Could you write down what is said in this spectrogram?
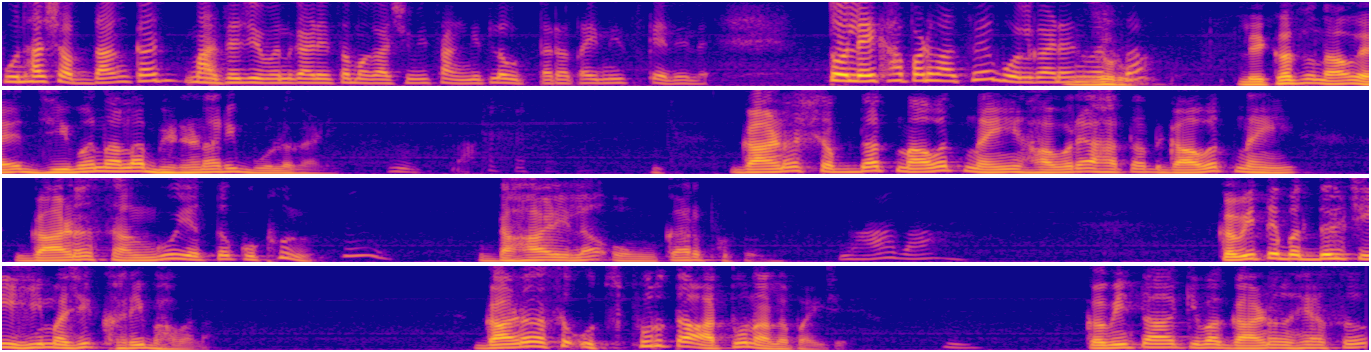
पुन्हा शब्दांकन माझे जीवन गाण्याचं मगाशी मी सांगितलं उत्तराताईनीच केलेलं आहे. तो लेख आपण वाचूया बोलगाड्यांवरचा जरूर. लेखाचं नाव आहे जीवनाला भिडणारी बोलगाणी. गाणं शब्दात मावत नाही हावऱ्या हातात गावत नाही गाणं सांगू येतं कुठून? डहाळीला ओंकार फुटून. कवितेबद्दलची ही माझी खरी भावना. गाणं असं उत्स्फूर्त आतून आलं पाहिजे. कविता किंवा गाणं हे असं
